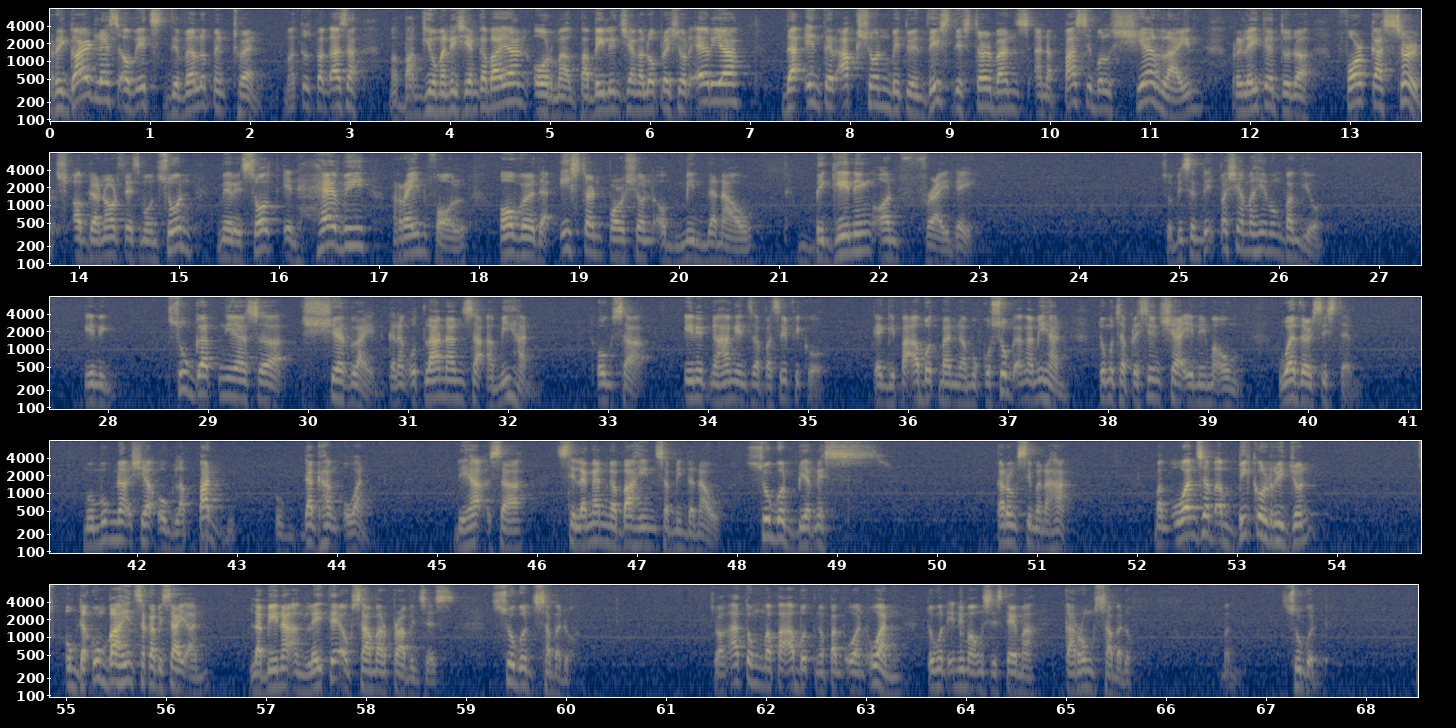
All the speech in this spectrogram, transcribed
Regardless of its development trend, matus pag-asa mabagyo man ni siyang kabayan or magpabilin siya nga low pressure area, the interaction between this disturbance and a possible shear line related to the forecast surge of the northeast monsoon may result in heavy rainfall over the eastern portion of Mindanao beginning on Friday. So bisag di pa siya mahimong bagyo, inig sugat niya sa shear line kanang utlanan sa amihan og sa init nga hangin sa Pasifiko kay gipaabot man nga mukusog ang amihan tungod sa presensya ini maong weather system. Mumugna siya og lapad og daghang uwan. Diha sa silangan nga bahin sa Mindanao sugod Biyernes. Karong simanaha mag-uwan sab ang Bicol region ug dakong bahin sa Kabisayan labi na ang Leyte ug Samar provinces sugod Sabado so ang atong mapaabot nga pag-uwan-uwan tungod ini maong sistema karong Sabado. Mag sugod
